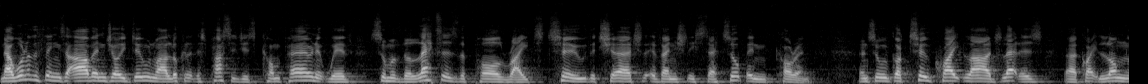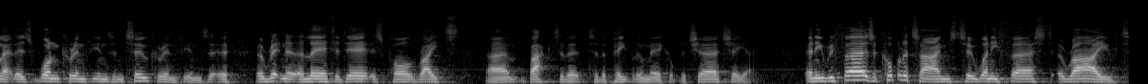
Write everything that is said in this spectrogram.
Now, one of the things that I've enjoyed doing while looking at this passage is comparing it with some of the letters that Paul writes to the church that eventually sets up in Corinth. And so we've got two quite large letters, uh, quite long letters, 1 Corinthians and 2 Corinthians, that are, are written at a later date as Paul writes um, back to the, to the people who make up the church here. And he refers a couple of times to when he first arrived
